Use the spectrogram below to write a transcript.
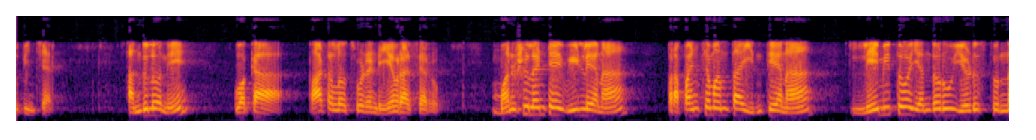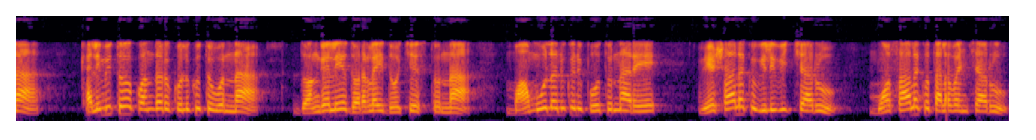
చూపించారు. అందులోనే ఒక పాటలో చూడండి ఏం రాశారు? మనుషులంటే వీళ్ళేనా? ప్రపంచమంతా ఇంతేనా? లేమితో ఎందరూ ఏడుస్తున్నా? కలిమితో కొందరు కులుకుతూ ఉన్నా? దొంగలే దొరలై దోచేస్తున్నా? మామూలనుకుని పోతున్నారే? వేషాలకు విలువిచ్చారు మోసాలకు తలవంచారు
